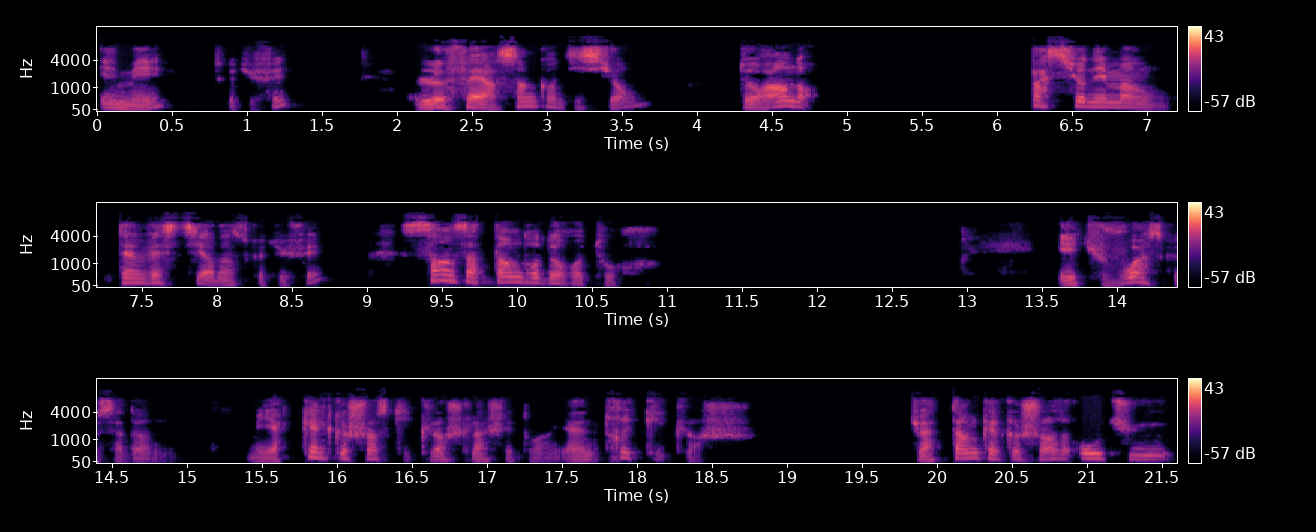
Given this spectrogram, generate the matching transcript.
aimer ce que tu fais, le faire sans condition, te rendre passionnément, t'investir dans ce que tu fais, sans attendre de retour. Et tu vois ce que ça donne mais il y a quelque chose qui cloche là chez toi. Il y a un truc qui cloche. Tu attends quelque chose ou tu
